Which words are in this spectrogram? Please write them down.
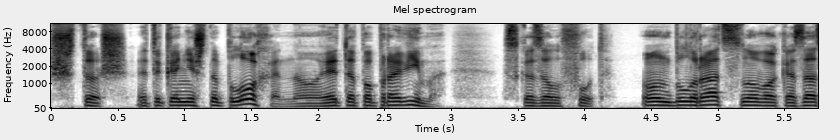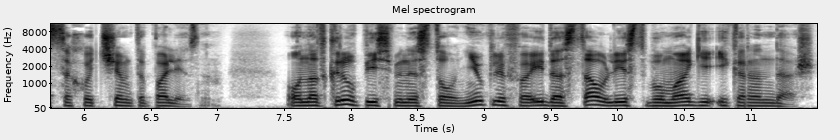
«Что ж, это, конечно, плохо, но это поправимо», — сказал Фуд. Он был рад снова оказаться хоть чем-то полезным. Он открыл письменный стол Ньюклифа и достал лист бумаги и карандаш.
